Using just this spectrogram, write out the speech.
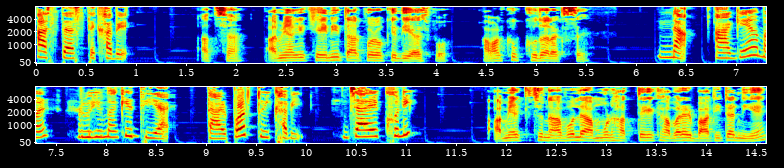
আস্তে আস্তে খাবে। আচ্ছা আমি আগে খেয়ে নিই তারপর ওকে দিয়ে আসব। আমার খুব ক্ষুধা লাগছে। না আগে আমার রুহিমাকে দিয়ে আয় তারপর তুই খাবি। যা এক্ষুনি। আমি আর কিছু না বলে আম্মুর হাত থেকে খাবারের বাটিটা নিয়ে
